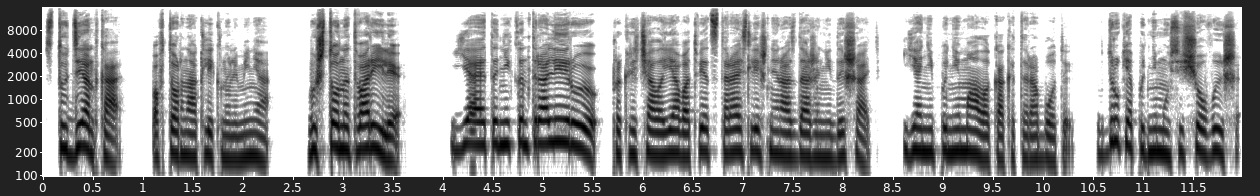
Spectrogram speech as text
«Студентка!» — повторно окликнули меня. «Вы что натворили?» «Я это не контролирую!» — прокричала я в ответ, стараясь лишний раз даже не дышать. Я не понимала, как это работает. Вдруг я поднимусь еще выше,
